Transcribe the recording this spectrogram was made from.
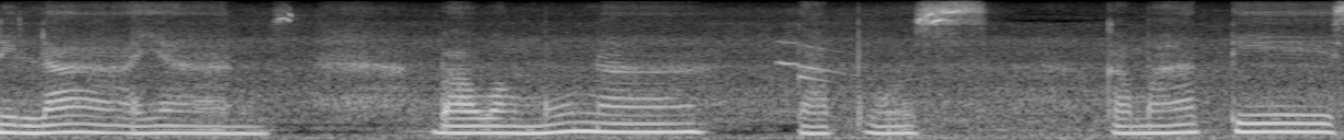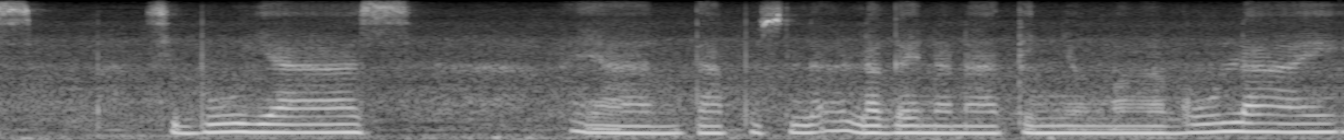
nila. Ayan, bawang muna, tapos kamatis, sibuyas, ayan, tapos la- lagay na natin yung mga gulay,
